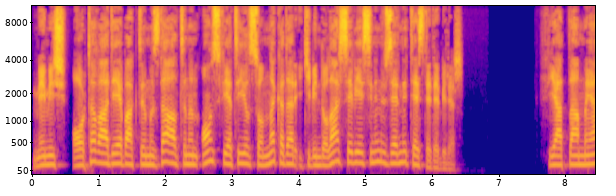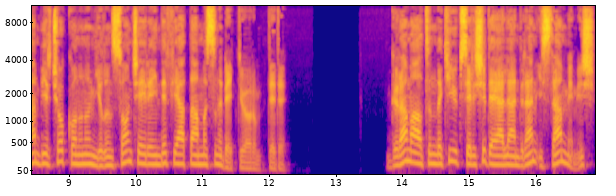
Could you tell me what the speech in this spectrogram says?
Memiş, orta vadeye baktığımızda altının ons fiyatı yıl sonuna kadar 2000 dolar seviyesinin üzerini test edebilir. Fiyatlanmayan birçok konunun yılın son çeyreğinde fiyatlanmasını bekliyorum, dedi. Gram altındaki yükselişi değerlendiren İslam Memiş,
